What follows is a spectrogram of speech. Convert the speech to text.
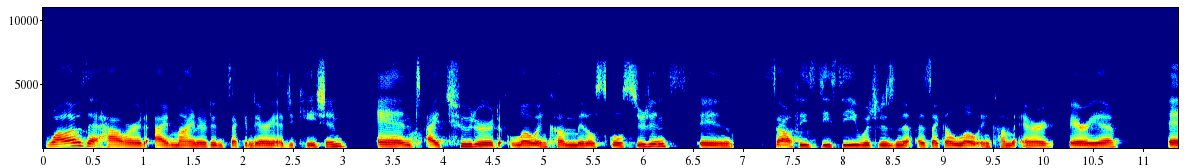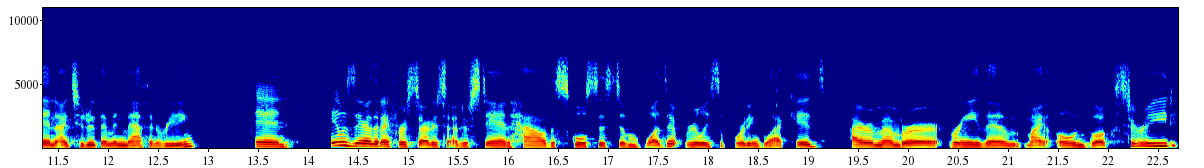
While I was at Howard, I minored in secondary education and I tutored low income middle school students in Southeast DC, which is, is like a low income area. And I tutored them in math and reading. And it was there that I first started to understand how the school system wasn't really supporting Black kids I remember bringing them my own books to read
